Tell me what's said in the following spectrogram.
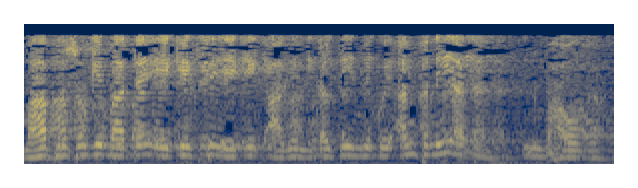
महापुरुषों की बातें एक एक से एक एक आगे निकलती इनमें कोई अंत नहीं आता इन भावों का।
